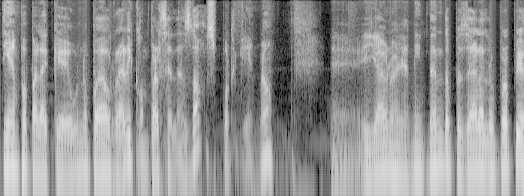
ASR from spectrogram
tiempo para que uno pueda ahorrar y comprarse las dos, ¿por qué no? Eh, y ya bueno, Nintendo pues ya era lo propio.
